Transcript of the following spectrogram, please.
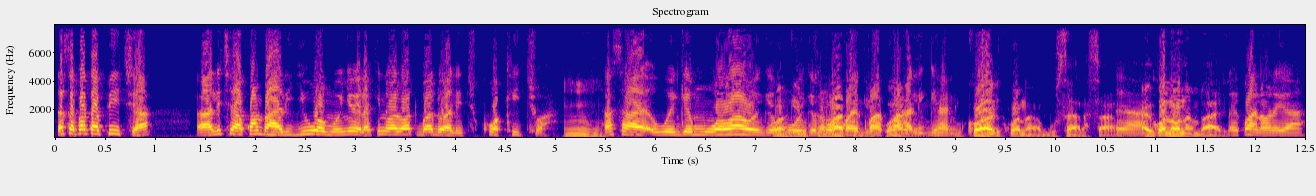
sasa pata picha uh, licha ya kwamba alijiua mwenyewe lakini wale watu bado walichukua kichwa Sasa Mm. sasa wengemua wao wengemua kwa, kwa, kwa hali gani Mkoa alikuwa na busara sana, Yeah. alikuwa anaona mbali alikuwa anaona ya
